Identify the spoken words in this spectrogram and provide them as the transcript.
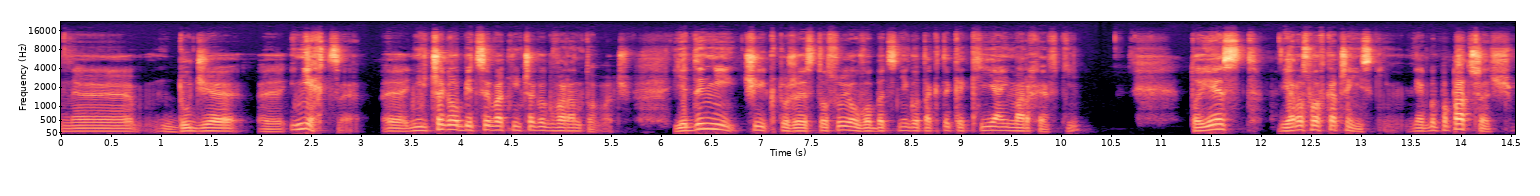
e, Dudzie e, i nie chce niczego obiecywać, niczego gwarantować. Jedyni ci, którzy stosują wobec niego taktykę kija i marchewki, to jest Jarosław Kaczyński. Jakby popatrzeć,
